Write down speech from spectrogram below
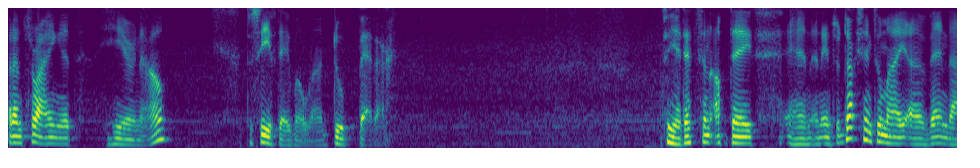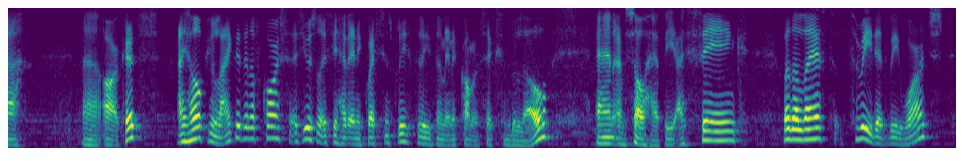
but I'm trying it here now to see if they will uh, do better. So yeah, that's an update and an introduction to my uh, Vanda uh, orchids. I hope you liked it and of course, as usual, if you have any questions, please leave them in the comment section below. And I'm so happy. I think, well, the last three that we watched,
